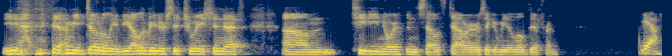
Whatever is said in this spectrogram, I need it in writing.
Yeah, I mean, totally. The elevator situation at um, TD North and South Towers are going to be a little different. Yes,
